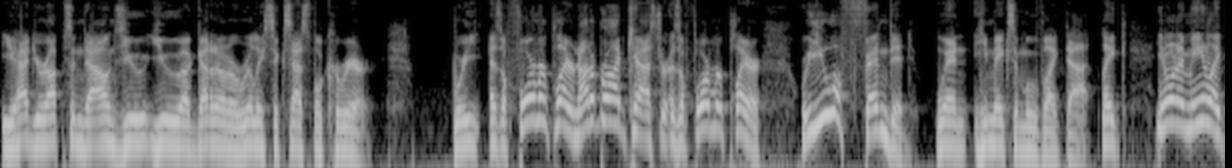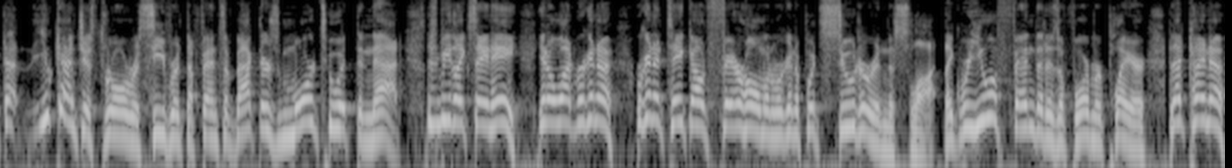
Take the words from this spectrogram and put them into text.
you had your ups and downs. You you uh, got out a really successful career. Were you, as a former player, not a broadcaster, as a former player, were you offended when he makes a move like that? Like, you know what I mean? Like that, you can't just throw a receiver at defensive back. There's more to it than that. Would be like saying, "Hey, you know what? We're gonna we're gonna take out Fairholm and we're gonna put Suitor in the slot." Like, were you offended as a former player? Did that kind of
